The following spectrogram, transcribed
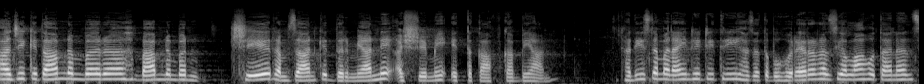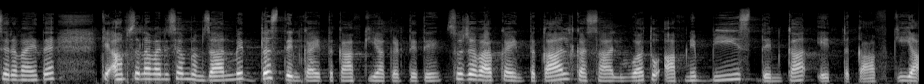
ہاں جی کتاب نمبر، باب نمبر چھ، رمضان کے درمیانے اشرے میں اتقاف کا بیان۔ حدیث نمبر 983 حضرت ابو حریرہ رضی اللہ تعالیٰ سے روایت ہے کہ آپ صلی اللہ علیہ وسلم رمضان میں دس دن کا اتقاف کیا کرتے تھے۔ سو جب آپ کا انتقال کا سال ہوا تو آپ نے بیس دن کا اتقاف کیا۔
